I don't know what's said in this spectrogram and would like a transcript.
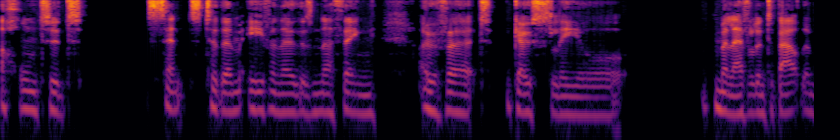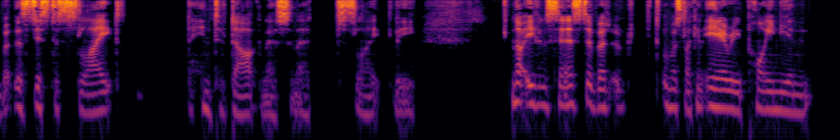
a haunted sense to them even though there's nothing overt ghostly or malevolent about them but there's just a slight hint of darkness and a slightly not even sinister but almost like an eerie poignant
